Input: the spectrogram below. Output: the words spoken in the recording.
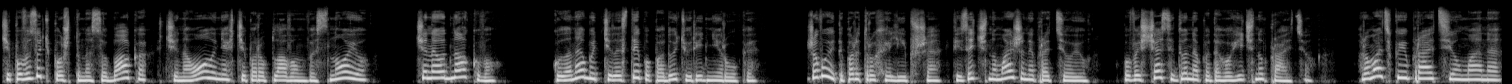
Чи повезуть пошту на собаках, чи на оленях, чи пароплавом весною, чи не однаково? Коли-небудь ті листи попадуть у рідні руки. Живу я тепер трохи ліпше, фізично майже не працюю, бо весь час іду на педагогічну працю. Громадської праці у мене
